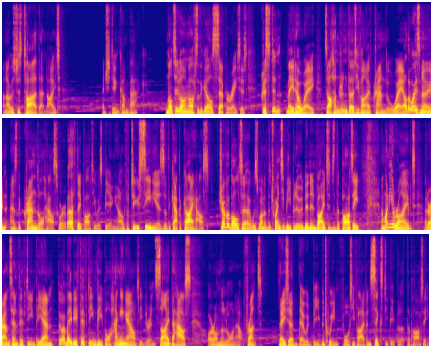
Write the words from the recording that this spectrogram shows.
and I was just tired that night. And she didn't come back. Not too long after the girls separated, Kristin made her way to 135 Crandall Way, otherwise known as the Crandall House, where a birthday party was being held for two seniors of the Kappa Chi House. Trevor Bolter was one of the 20 people who had been invited to the party, and when he arrived at around 10:15 p.m., there were maybe 15 people hanging out either inside the house or on the lawn out front. Later, there would be between 45 and 60 people at the party.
